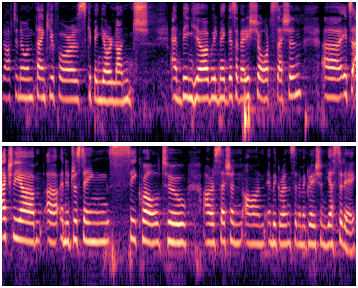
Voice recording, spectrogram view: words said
Good afternoon. Thank you for skipping your lunch and being here. We'll make this a very short session. Uh, it's actually um, uh, an interesting sequel to our session on immigrants and immigration yesterday.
